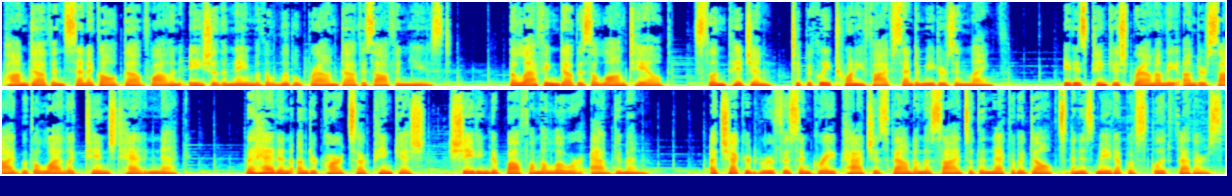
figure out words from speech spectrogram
palm dove, and Senegal dove, while in Asia the name of the little brown dove is often used. The laughing dove is a long tailed, slim pigeon, typically 25 centimeters in length. It is pinkish brown on the underside with a lilac tinged head and neck. The head and underparts are pinkish, shading to buff on the lower abdomen. A checkered rufous and gray patch is found on the sides of the neck of adults and is made up of split feathers.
